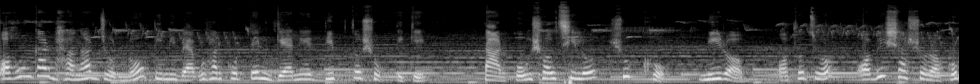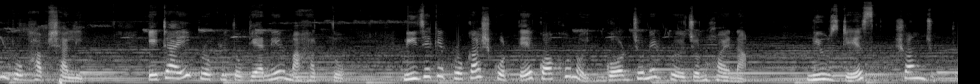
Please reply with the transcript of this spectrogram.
অহংকার ভাঙার জন্য তিনি ব্যবহার করতেন জ্ঞানের দীপ্ত শক্তিকে। তার কৌশল ছিল সূক্ষ্ম, নীরব, অথচ অবিশ্বাস্য রকম প্রভাবশালী। এটাই প্রকৃত জ্ঞানের মাহাত্ম। নিজেকে প্রকাশ করতে কখনোই গর্জনের প্রয়োজন হয় না। নিউজ ডেস্ক সংযুক্ত।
